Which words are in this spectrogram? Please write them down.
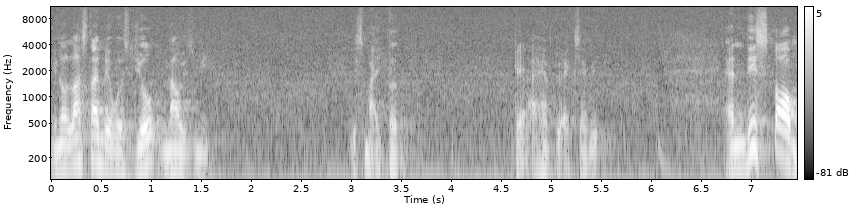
You know, last time there was Job, now it's me. It's my turn. Okay, I have to accept it. And this storm,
